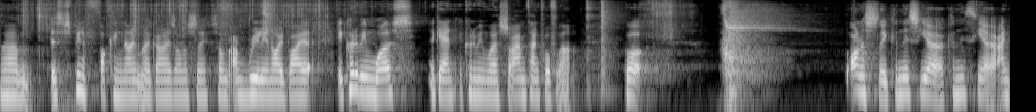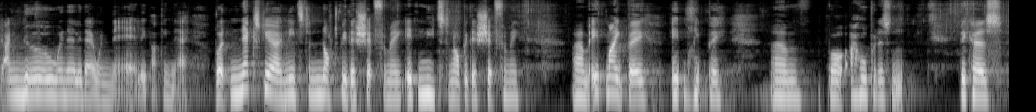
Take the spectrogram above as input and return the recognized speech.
Um, it's just been a fucking nightmare, guys, honestly. So I'm, I'm really annoyed by it. It could have been worse. Again, it could have been worse, so I'm thankful for that. But honestly, can this year, can this year, I, I know we're nearly there, we're nearly fucking there. But next year needs to not be this shit for me. It needs to not be this shit for me. Um, it might be, it might be. Um, but I hope it isn't. Because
